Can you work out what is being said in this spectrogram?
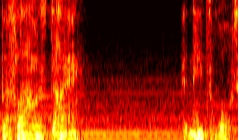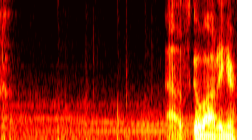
The flower's dying. It needs water. Let's go out of here.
